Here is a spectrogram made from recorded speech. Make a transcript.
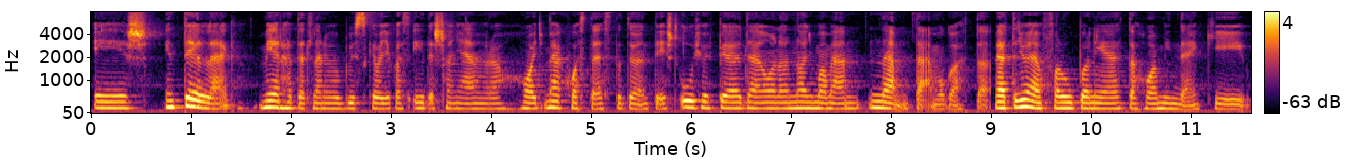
És én tényleg mérhetetlenül büszke vagyok az édesanyámra, hogy meghozta ezt a döntést, úgy, hogy például a nagymamám nem támogatta. Mert egy olyan faluban élt, ahol mindenki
